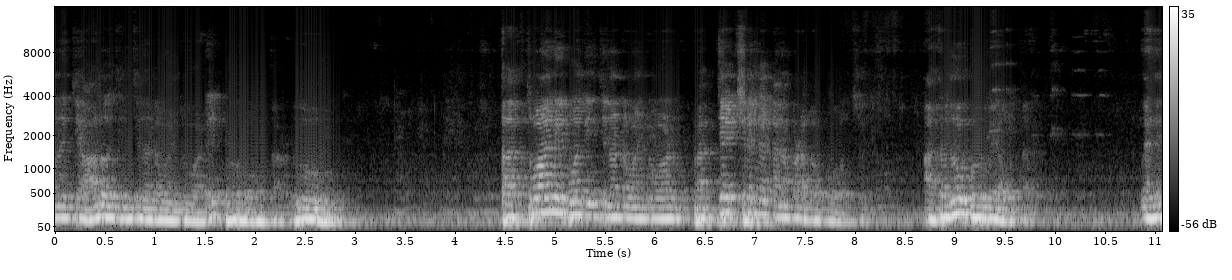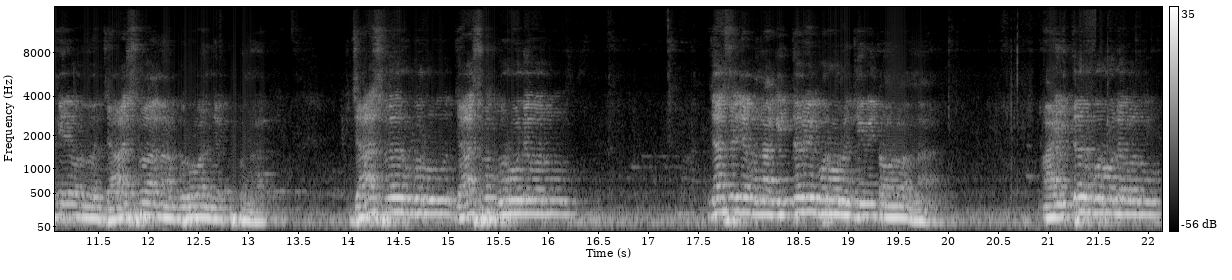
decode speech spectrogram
గురించి ఆలోచించినటువంటి వాడే గురువు అవుతాడు. తత్వాన్ని బోధించినటువంటి వాడు ప్రత్యక్షంగా కనపడకపోవచ్చు. అతను గురువే అవుతాడు. అందుకే ఎవరు జాషువా నా గురువు అని చెప్పుకున్నారు జాషువా గురువు జాస్వ గురువులు ఎవరు? జాస్వ చెప్పు నాకు ఇద్దరే గురువులు జీవితంలో అన్నారు. ఆ ఇద్దరు గురువులు ఎవరు?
